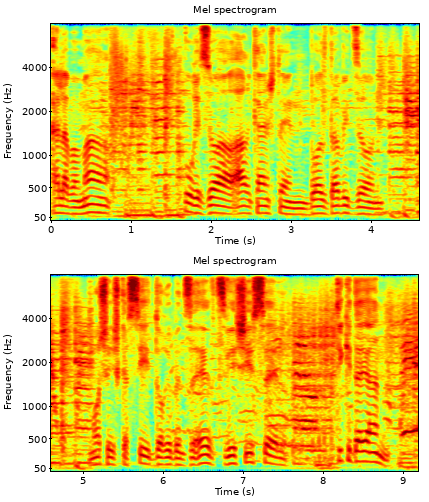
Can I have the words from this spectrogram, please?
על הבמה אורי זוהר, אריק איינשטיין, בועז דוידזון, משה איש כסית, דורי בן זאב, צבי שיסל, טיקי דיין. וחמוץ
